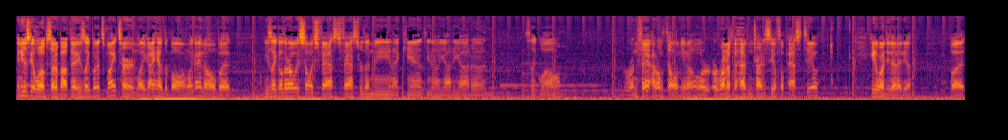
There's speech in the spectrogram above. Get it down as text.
And he was getting a little upset about that. He's like, "But it's my turn. Like I had the ball." I'm like, "I know, but." He's like, "Oh, they're always so much fast, faster than me, and I can't, you know, yada yada." And it's like, well, run fast. I don't tell him, you know, or, or run up ahead and try to see if they'll pass it to you. He didn't want to do that idea, but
